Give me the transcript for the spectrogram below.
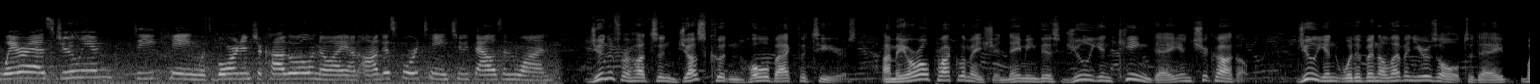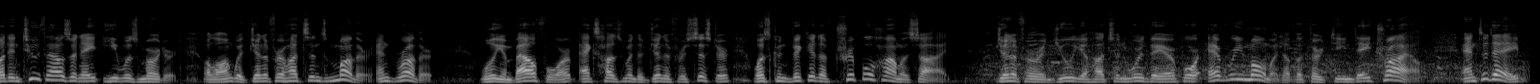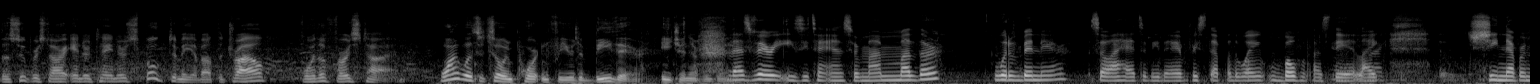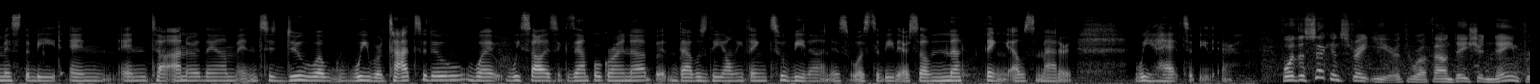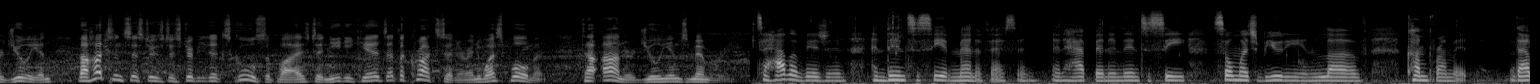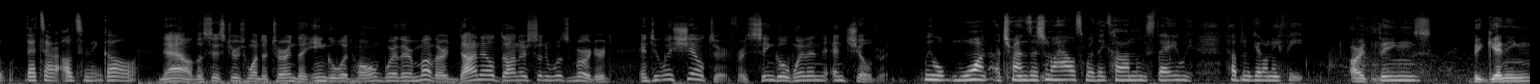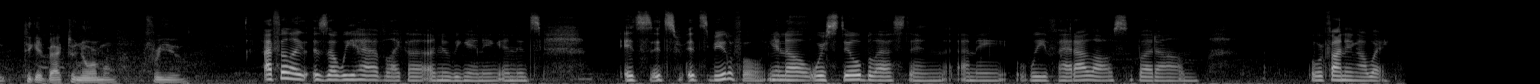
Whereas Julian D. King was born in Chicago, Illinois on August 14, 2001. Jennifer Hudson just couldn't hold back the tears. A mayoral proclamation naming this Julian King Day in Chicago. Julian would have been 11 years old today, but in 2008 he was murdered, along with Jennifer Hudson's mother and brother. William Balfour, ex husband of Jennifer's sister, was convicted of triple homicide. Jennifer and Julia Hudson were there for every moment of the 13 day trial. And today, the superstar entertainer spoke to me about the trial for the first time. Why was it so important for you to be there each and every day? That's very easy to answer. My mother would have been there, so I had to be there every step of the way. Both of us did. Like she never missed a beat, and and to honor them and to do what we were taught to do, what we saw as example growing up. That was the only thing to be done is was to be there. So nothing else mattered. We had to be there. For the second straight year, through a foundation named for Julian, the Hudson sisters distributed school supplies to needy kids at the Kroc Center in West Pullman to honor Julian's memory to have a vision and then to see it manifest and, and happen and then to see so much beauty and love come from it that that's our ultimate goal. Now the sisters want to turn the Englewood home where their mother, Darnell Donerson, was murdered into a shelter for single women and children. We want a transitional house where they come and we stay. We help them get on their feet. Are things beginning to get back to normal for you? I feel like as though we have like a, a new beginning, and it's it's it's it's beautiful. You know, we're still blessed, and I mean, we've had our loss, but um, we're finding our way.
